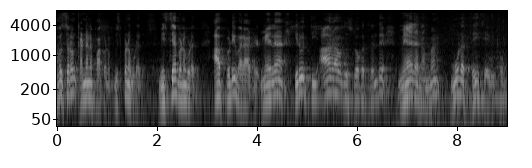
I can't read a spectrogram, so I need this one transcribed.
அவசரம் கண்ணனை பார்க்கணும். மிஸ் பண்ணக்கூடாது. மிஸ்ஸே பண்ணக்கூடாது. அப்படி வரார்கள். மேலே இருபத்தி ஆறாவது ஸ்லோகத்திலேருந்து மேலே நம்ம மூலத்தை சேவிப்போம்.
